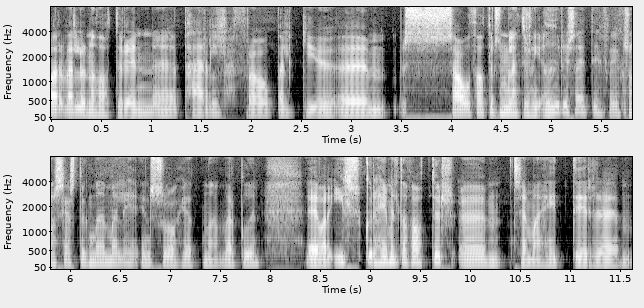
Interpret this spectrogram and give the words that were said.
var verðluna þátturinn, uh, Perl frá Belgíu, um, sá þáttur sem lendi í öðru sæti, fyrir svona sérstök meðmæli eins og hérna verðbúðin, uh, var írskur heimildatháttur um, sem heitir um,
